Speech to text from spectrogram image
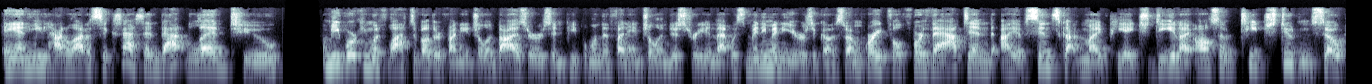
And he had a lot of success. And that led to me working with lots of other financial advisors and people in the financial industry. And that was many, many years ago. So I'm grateful for that. And I have since gotten my PhD and I also teach students. So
